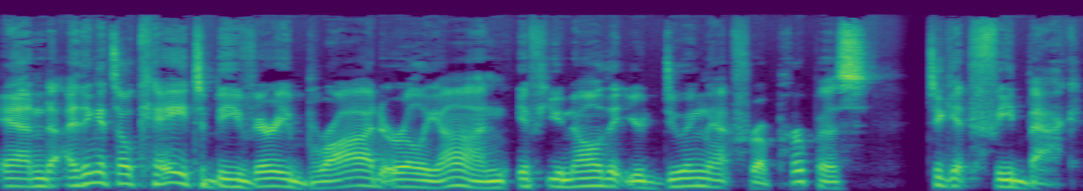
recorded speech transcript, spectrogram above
And I think it's okay to be very broad early on if you know that you're doing that for a purpose to get feedback,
